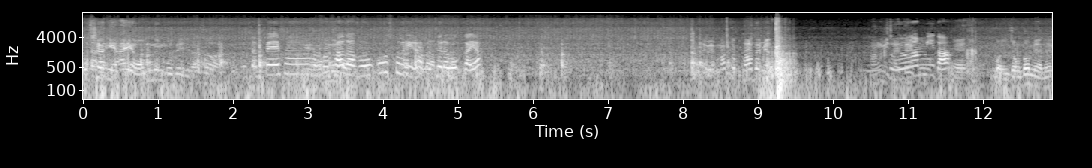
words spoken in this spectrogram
옵션이 아예 없는 모델이라서 일단 빼서 한번 없는 받아보고 소리를 한번 들어볼까요? 웬만큼 받으면 방음이 잘 되고 조용합니다. 네, 뭐이 정도면은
